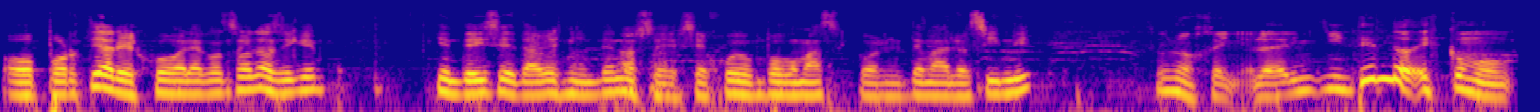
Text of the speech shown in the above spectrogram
o portear el juego a la consola, así que quien te dice tal vez Nintendo se, se juegue un poco más con el tema de los indie. Son unos genios. Lo de Nintendo es como.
